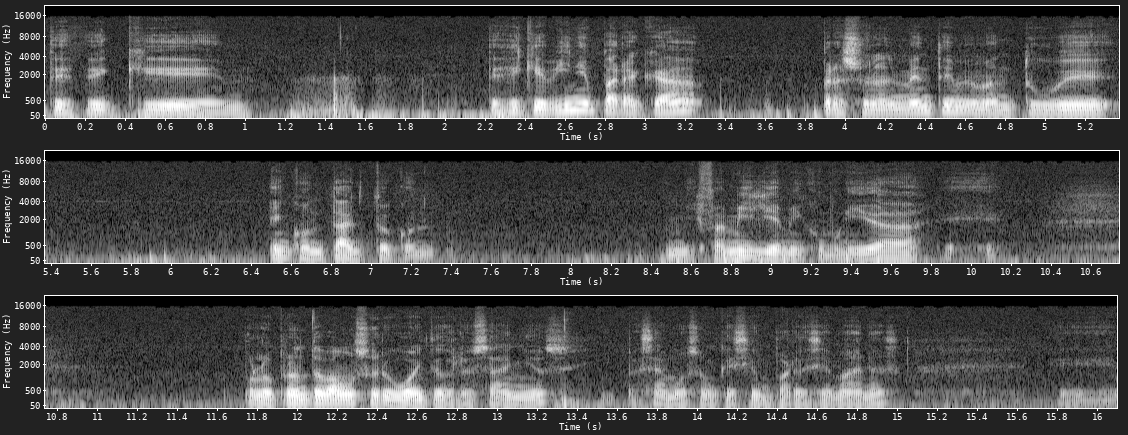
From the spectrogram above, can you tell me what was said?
desde que desde que vine para acá, personalmente me mantuve en contacto con mi familia, mi comunidad. eh, por lo pronto vamos a Uruguay todos los años y pasamos aunque sea un par de semanas. eh,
